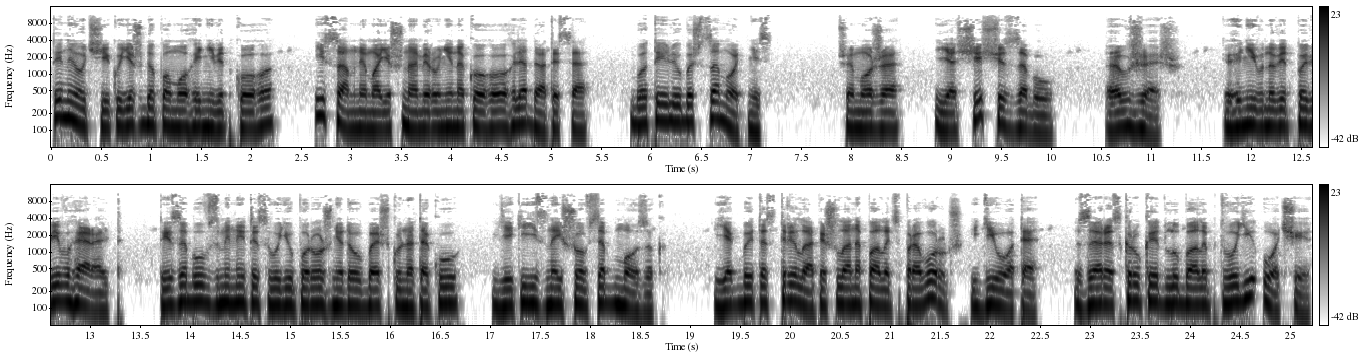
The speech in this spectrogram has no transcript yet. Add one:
Ти не очікуєш допомоги ні від кого і сам не маєш наміру ні на кого оглядатися, бо ти любиш самотність. Чи, може, я ще щось забув? «А вже ж!» – гнівно відповів Геральт. Ти забув змінити свою порожню довбешку на таку, в якій знайшовся б мозок. Якби та стріла пішла на палець праворуч, ідіоте, зараз круки длубали б твої очі.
